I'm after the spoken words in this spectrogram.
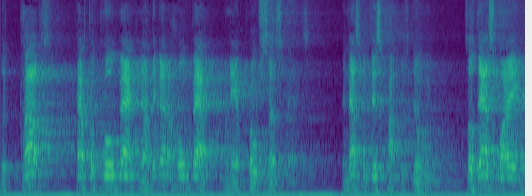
The cops have to pull back now. They got to hold back when they approach suspects. And that's what this cop was doing. So that's why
